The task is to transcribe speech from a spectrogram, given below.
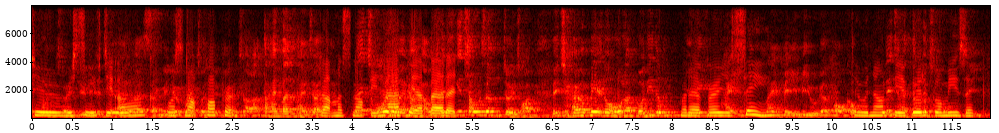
to receive the ark was not proper. God must not be happy about it. Whatever you sing, there would not be a beautiful music.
